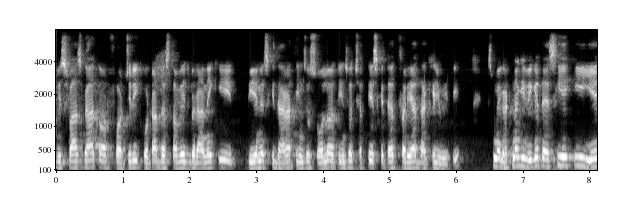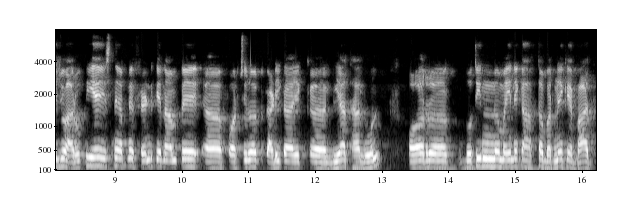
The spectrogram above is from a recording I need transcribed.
विश्वासघात और फॉर्जरी कोटा दस्तावेज़ बनाने की बीएनएस की धारा 316 और 336 के तहत फरियाद दाखिल हुई थी। इसमें घटना की विगत ऐसी है कि ये जो आरोपी है, इसने अपने फ्रेंड के नाम पे फॉर्चुनर गाड़ी का एक लिया था लोन और दो तीन महीने का हफ़्ता भरने के बाद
